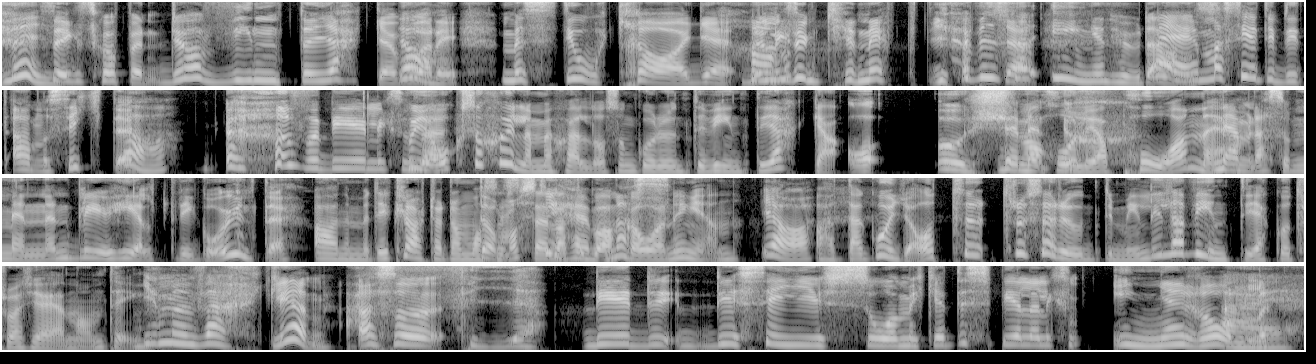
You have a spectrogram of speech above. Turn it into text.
Nej. sexshoppen. Du har vinterjacka på Ja. dig med stor krage. Det är liksom knäppt jacka. Jag visar ingen hud Nej, alls. man ser typ ditt ansikte. Ja. Alltså, det är liksom Får jag också skylla mig själv då som går runt i vinterjacka? Och usch Nej, men vad håller jag på med? Nej men alltså männen blir ju helt, det går ju inte. ja, nej, men det är klart att de måste, måste ställa tillbaka ordningen. Ja. Ja, där går jag och tr- trussar runt i min lilla vinterjacka och tror att jag är någonting. Ja men verkligen. Alltså, Fy. det, det, det säger ju så mycket att det spelar liksom ingen roll Nej.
